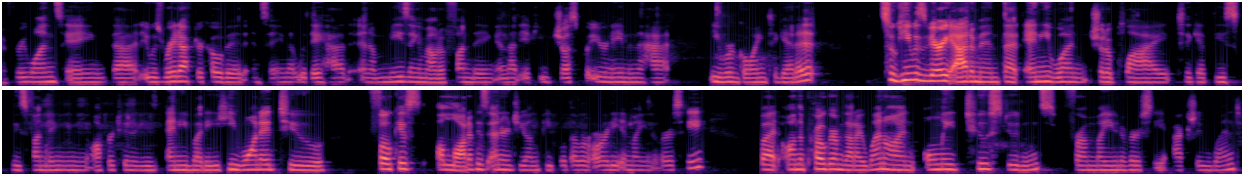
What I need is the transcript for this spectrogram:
everyone saying that it was right after covid and saying that they had an amazing amount of funding and that if you just put your name in the hat you were going to get it. So he was very adamant that anyone should apply to get these these funding opportunities anybody. He wanted to focus a lot of his energy on people that were already in my university but on the program that I went on, only two students from my university actually went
